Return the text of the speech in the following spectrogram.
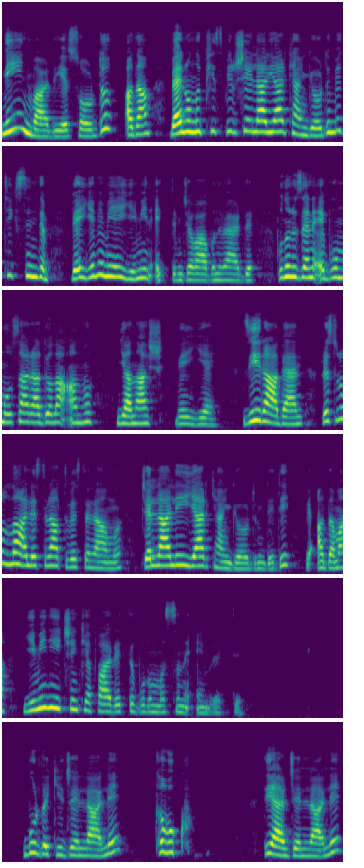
neyin var diye sordu. Adam ben onu pis bir şeyler yerken gördüm ve tiksindim ve yememeye yemin ettim cevabını verdi. Bunun üzerine Ebu Musa radıyallahu anhu yanaş ve ye. Zira ben Resulullah aleyhissalatü vesselam'ı Cellale'yi yerken gördüm dedi ve adama yemini için kefarette bulunmasını emretti. Buradaki cellale tavuk Diğer cellale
